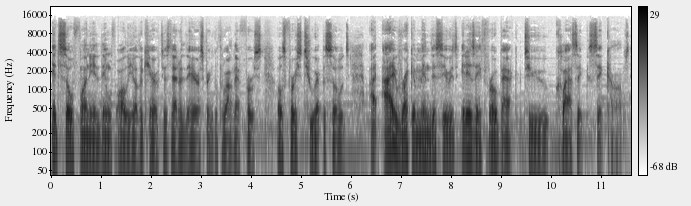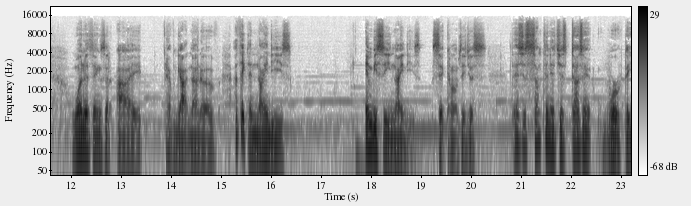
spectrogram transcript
it's so funny. And then with all the other characters that are there sprinkled throughout in that first, those first two episodes, I, I recommend this series. It is a throwback to classic sitcoms. One of the things that I have gotten out of, I think the 90s, NBC 90s sitcoms, they just, there's just something that just doesn't work. They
